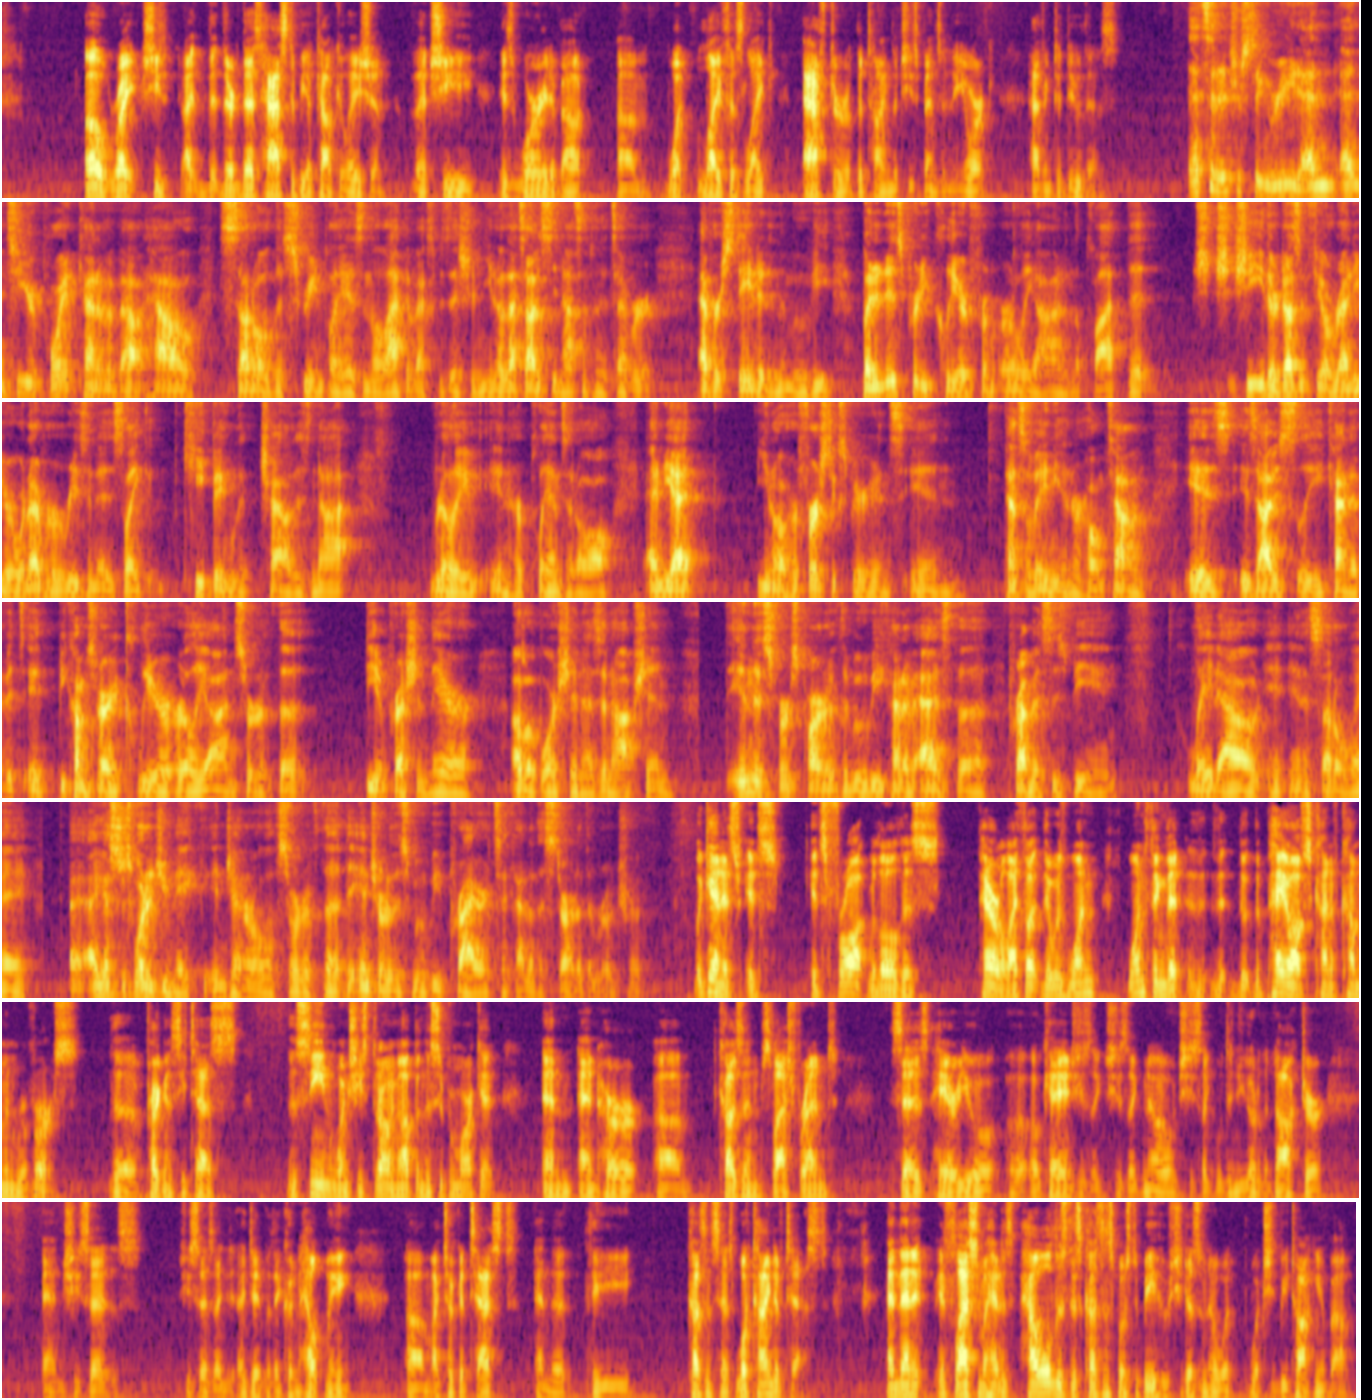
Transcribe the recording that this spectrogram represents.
oh right she I, th- there this has to be a calculation that she is worried about um, what life is like after the time that she spends in New York having to do this. That's an interesting read, and and to your point, kind of about how subtle the screenplay is and the lack of exposition. You know, that's obviously not something that's ever ever stated in the movie, but it is pretty clear from early on in the plot that she, she either doesn't feel ready or whatever her reason is. Like keeping the child is not really in her plans at all, and yet, you know, her first experience in Pennsylvania in her hometown is is obviously kind of it it becomes very clear early on sort of the the impression there of abortion as an option. In this first part of the movie kind of as the premise is being laid out in, in a subtle way I, guess just what did you make in general of sort of the the intro to this movie prior to kind of the start of the road trip again it's it's it's fraught with all this peril i thought there was one one thing that the, the, the payoffs kind of come in reverse. The pregnancy tests, the scene when she's throwing up in the supermarket, and and her um, cousin slash friend says, "Hey, are you uh, okay?" And she's like, "She's like, no." And she's like, "Well, didn't you go to the doctor?" And she says, "She says I, I did, but they couldn't help me. Um, I took a test." And the the cousin says, "What kind of test?" And then it, it flashed in my head is how old is this cousin supposed to be who she doesn't know what, what she'd be talking about?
